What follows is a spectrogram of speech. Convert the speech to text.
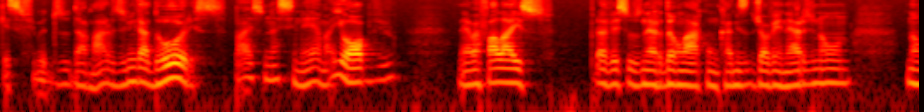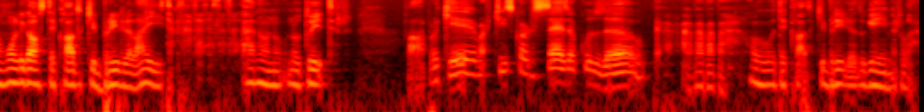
que esse filme do, da Marvel, dos Vingadores, pá, isso não é cinema, e óbvio, né, vai falar isso, pra ver se os nerdão lá com camisa do Jovem Nerd não, não vão ligar os teclados que brilha lá e tá, tá, tá, ah, no, no, no Twitter. Fala, porque Martin Scorsese é o cuzão. O teclado que brilha do gamer lá.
